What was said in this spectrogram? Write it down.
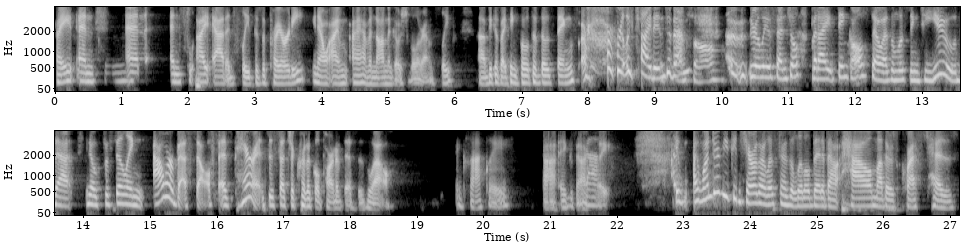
Right. And, mm-hmm. and, and I added sleep as a priority. You know, I'm, I have a non negotiable around sleep uh, because I think both of those things are, are really tied into essential. them. It's really essential. But I think also, as I'm listening to you, that you know, fulfilling our best self as parents is such a critical part of this as well. Exactly. Yeah, exactly. Yes. I, I wonder if you can share with our listeners a little bit about how Mother's Quest has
